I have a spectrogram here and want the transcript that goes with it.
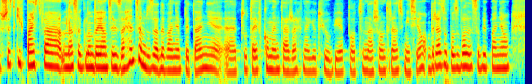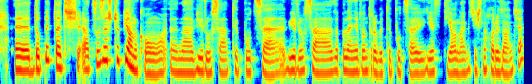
Wszystkich Państwa nas oglądających zachęcam do zadawania pytań e, tutaj w komentarzach na YouTubie pod naszą transmisją. Od razu pozwolę sobie Panią e, dopytać, a co ze szczepionką e, na wirusa typu C, wirusa zapalenia wątroby typu C? Jest ona gdzieś na horyzoncie?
